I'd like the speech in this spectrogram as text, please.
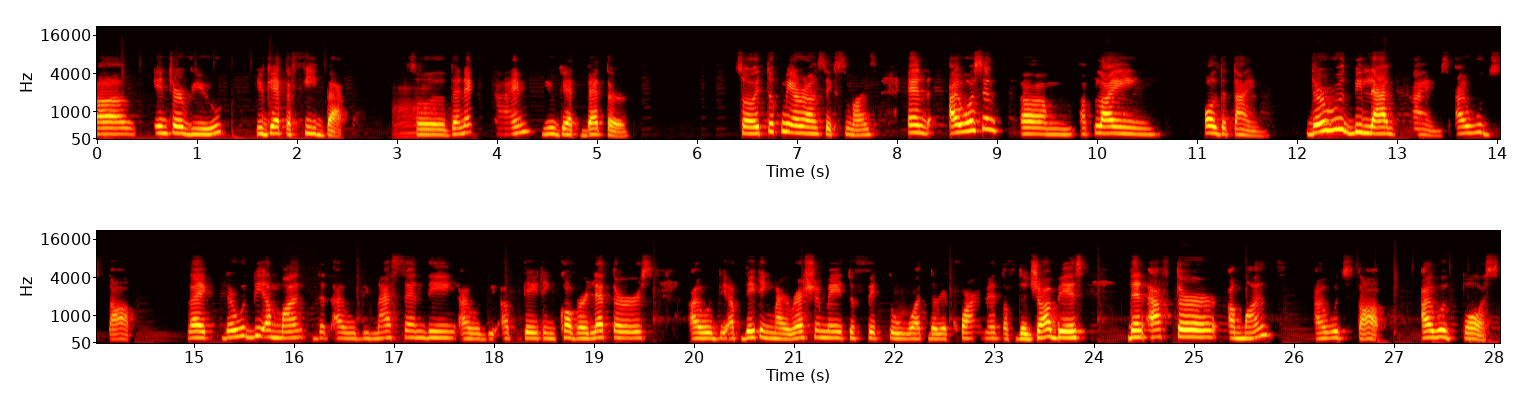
uh, interview you get the feedback. Mm, So the next time you get better. So it took me around six months, and I wasn't um, applying all the time. There would be lag times. I would stop. Like there would be a month that I would be mass sending. I would be updating cover letters. I would be updating my resume to fit to what the requirement of the job is. Then after a month, I would stop. I would pause.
